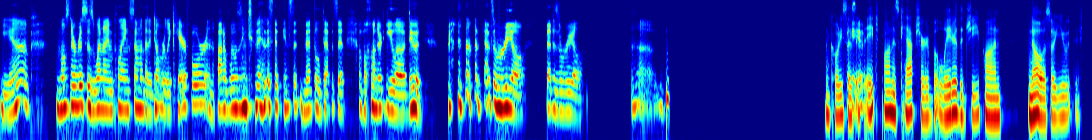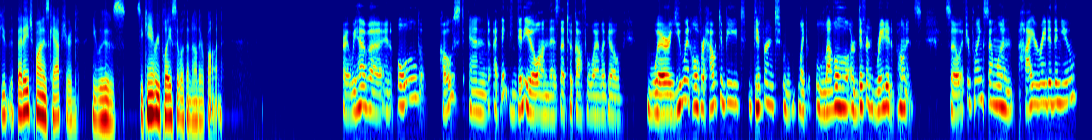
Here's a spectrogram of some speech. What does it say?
Yep. Most nervous is when I'm playing someone that I don't really care for, and the thought of losing to them is an instant mental deficit of 100 elo. Dude, that's real. That is real. Um, And Cody says if okay, the H pawn is captured, but later the G pawn, no. So you if you if that H pawn is captured, you lose. So you can't replace it with another pawn. all right. We have uh, an old post and I think video on this that took off a while ago where you went over how to beat different like level or different rated opponents. So if you're playing someone higher rated than you,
